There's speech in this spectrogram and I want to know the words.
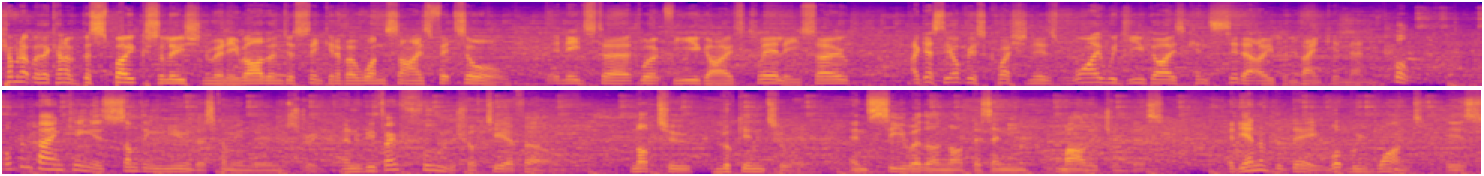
coming up with a kind of bespoke solution, really, rather than just thinking of a one size fits all. It needs to work for you guys, clearly. So I guess the obvious question is why would you guys consider open banking then? Well, open banking is something new that's coming in the industry, and it'd be very foolish of TFL not to look into it and see whether or not there's any mileage in this. At the end of the day, what we want is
